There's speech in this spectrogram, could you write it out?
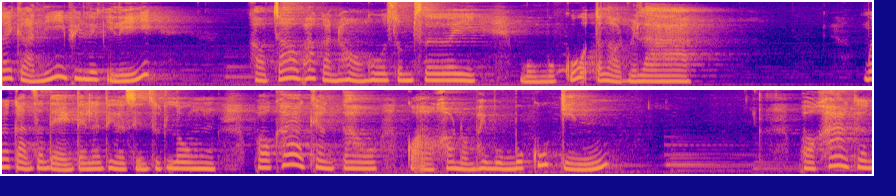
รายการนี้พิลึกอีหลีเขาเจ้าพากันห้องโฮสมเซยบุมบุกุตลอดเวลา เมื่อการแสดงแต่ละเทือสิ้นสุดลง พอข้าเครื่งเกาก็เอาข้าวนมให้บุมบุกุกิน พอข้าเครื่อง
